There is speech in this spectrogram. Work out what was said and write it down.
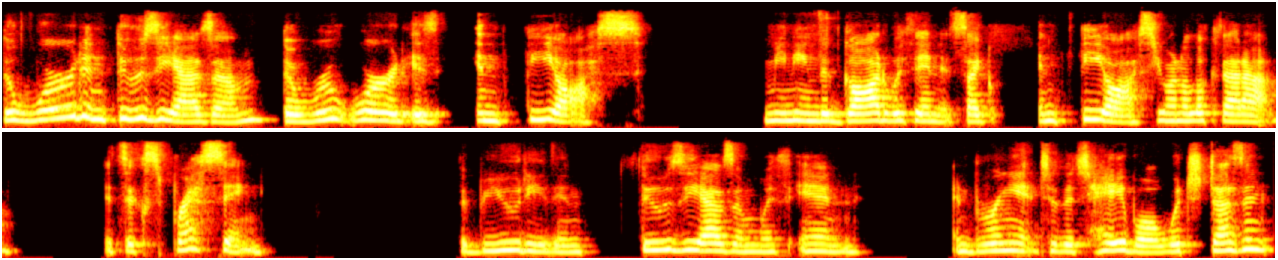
The word enthusiasm, the root word is entheos, meaning the God within. It's like entheos. You want to look that up. It's expressing the beauty, the enthusiasm within and bring it to the table, which doesn't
